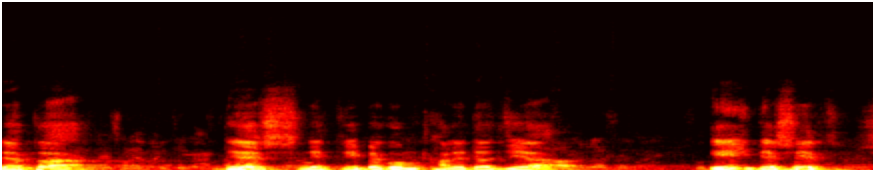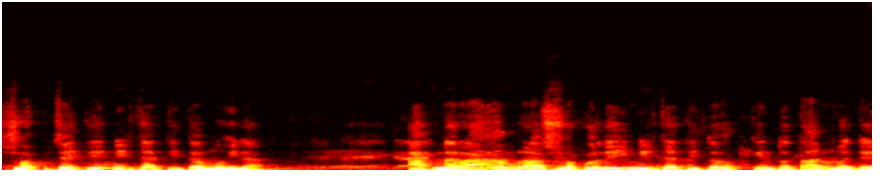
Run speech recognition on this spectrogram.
নেতা দেশ নেত্রী বেগম খালেদা জিয়া এই দেশের সবচাইতে নির্যাতিত মহিলা। আপনারা, আমরা সকলেই নির্যাতিত, কিন্তু তার মধ্যে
